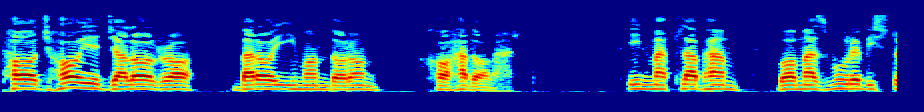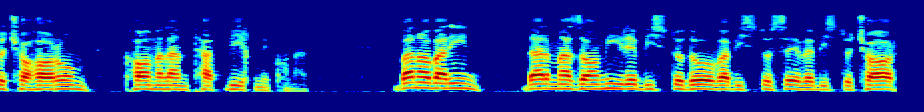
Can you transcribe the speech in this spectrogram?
تاجهای جلال را برای ایمانداران خواهد آورد. این مطلب هم با مزمور بیست و چهارم کاملا تطبیق می کند بنابراین در مزامیر 22 و 23 و 24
